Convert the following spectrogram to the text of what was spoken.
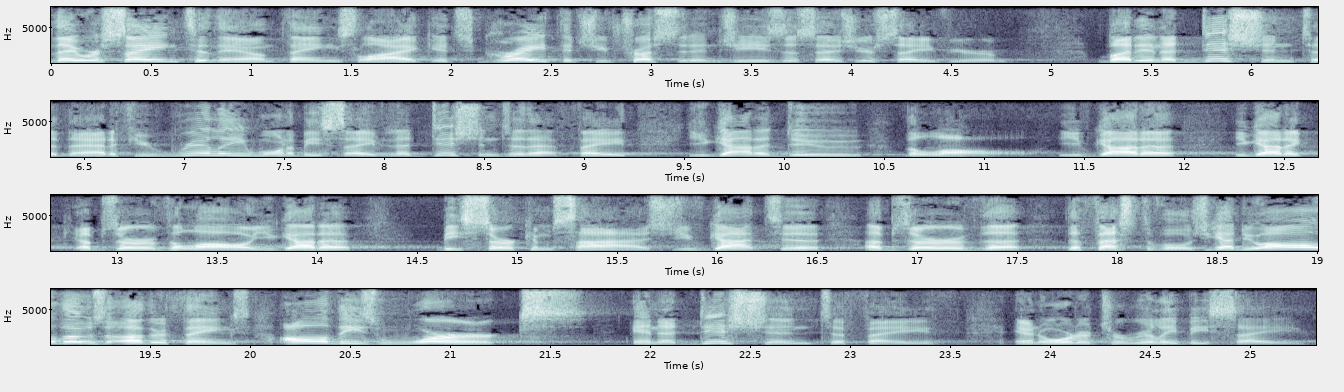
They were saying to them things like, It's great that you've trusted in Jesus as your Savior, but in addition to that, if you really want to be saved, in addition to that faith, you got to do the law. You've got to you got to observe the law. You got to be circumcised. You've got to observe the, the festivals. You got to do all those other things, all these works in addition to faith in order to really be saved.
